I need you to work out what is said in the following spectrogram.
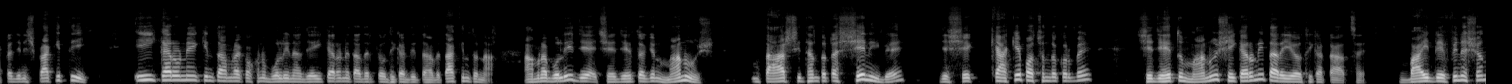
একটা জিনিস প্রাকৃতিক। এই কারণে কিন্তু আমরা কখনো বলি না যে এই কারণে তাদেরকে অধিকার দিতে হবে, তা কিন্তু না। আমরা বলি যে সে যেহেতু একজন মানুষ, তার সিদ্ধান্তটা সে নিবে যে সে কাকে পছন্দ করবে, সে যেহেতু মানুষ, সেই কারণেই তার এই অধিকারটা আছে। বাই ডেফিনেশন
